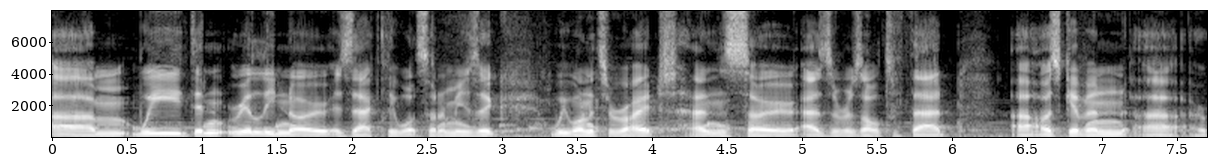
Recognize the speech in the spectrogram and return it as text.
Um, we didn't really know exactly what sort of music we wanted to write, and so as a result of that, uh, I was given a,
